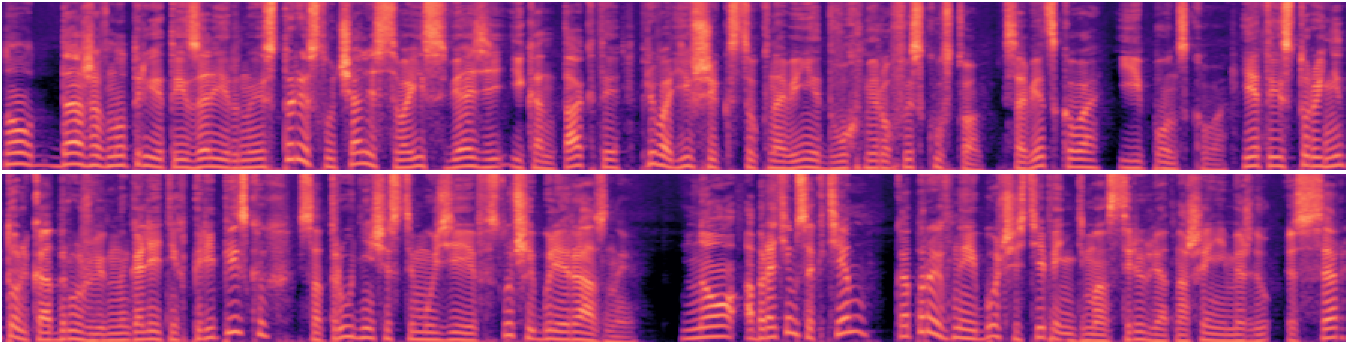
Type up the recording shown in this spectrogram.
Но даже внутри этой изолированной истории случались свои связи и контакты, приводившие к столкновению двух миров искусства – советского и японского. И эта история не только о дружбе в многолетних переписках, сотрудничестве музеев, случаи были разные. Но обратимся к тем, которые в наибольшей степени демонстрировали отношения между СССР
